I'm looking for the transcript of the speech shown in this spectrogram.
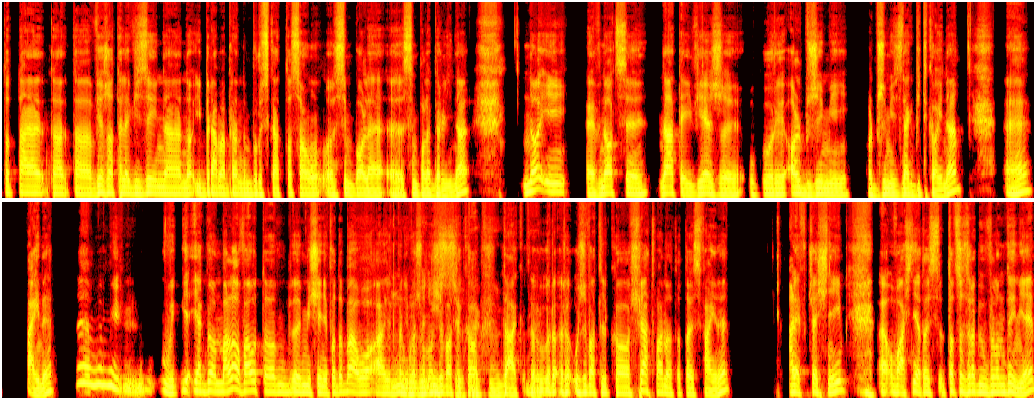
to ta, ta, ta wieża telewizyjna, no i brama brandenburska to są symbole, e, symbole Berlina. No i w nocy na tej wieży u góry olbrzymi, olbrzymi znak Bitcoina. Fajne, jakby on malował, to mi się nie podobało, a no, ponieważ on używa tylko, tak, no, tak, tak. używa tylko światła, no to to jest fajne. Ale wcześniej, e, o właśnie, to jest to, co zrobił w Londynie.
